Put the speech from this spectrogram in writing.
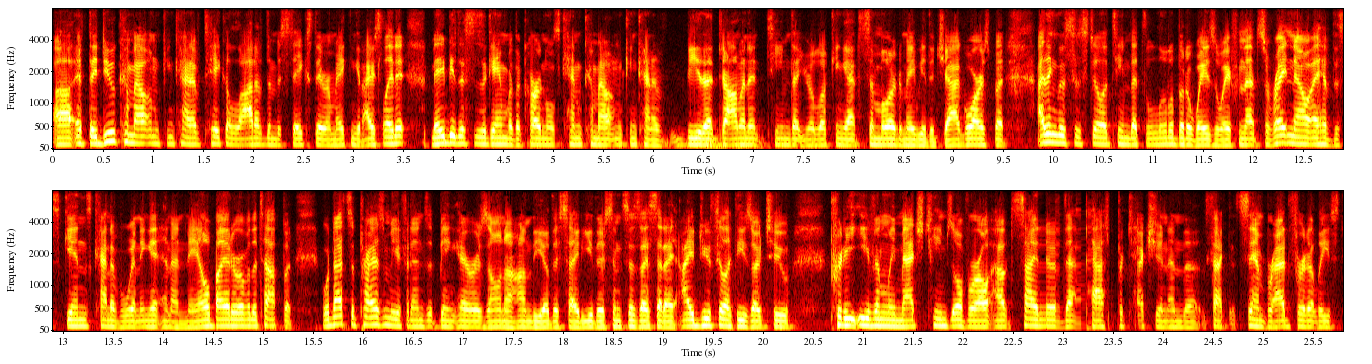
Uh, if they do come out and can kind of take a lot of the mistakes they were making and isolate it, maybe this is a game where the Cardinals can come out and can kind of be that dominant team that you're looking at, similar to maybe the Jaguars. But I think this is still a team that's a little bit of ways away from that. So right now, I have the Skins kind of winning it in a nail biter over the top. But would not surprise me if it ends up being Arizona on the other side either, since as I said, I, I do feel like these are two pretty evenly matched teams overall outside of that pass protection and the fact that Sam Bradford at least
